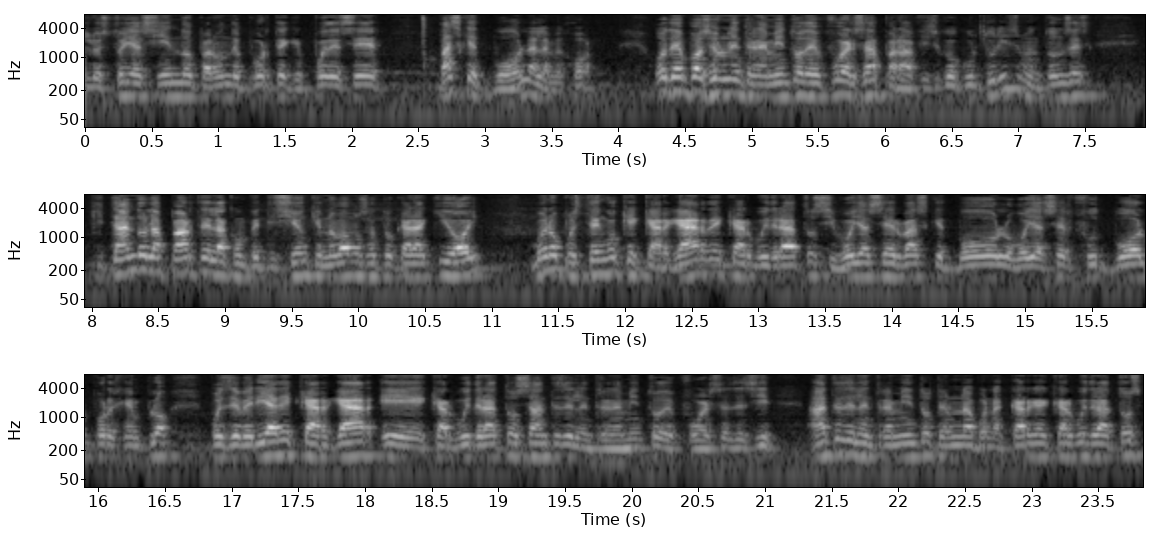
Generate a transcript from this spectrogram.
lo estoy haciendo para un deporte que puede ser básquetbol a lo mejor. O también puedo hacer un entrenamiento de fuerza para fisicoculturismo. Entonces, quitando la parte de la competición que no vamos a tocar aquí hoy, Bueno, pues tengo que cargar de carbohidratos. Si voy a hacer básquetbol o voy a hacer fútbol, por ejemplo, pues debería de cargar eh, carbohidratos antes del entrenamiento de fuerza. Es decir, antes del entrenamiento tener una buena carga de carbohidratos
